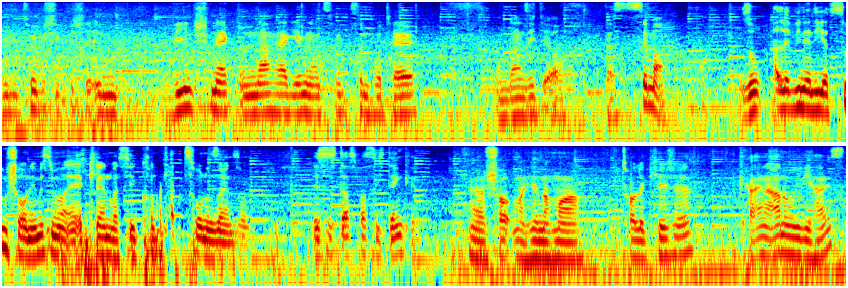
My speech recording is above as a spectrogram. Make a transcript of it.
wie die türkische Küche in Wien schmeckt. Und nachher gehen wir dann zurück zum Hotel. Und dann seht ihr auch das Zimmer. So, alle Wiener, die jetzt zuschauen, ihr müsst mir mal erklären, was hier Kontaktzone sein soll. Ist es das, was ich denke? Ja, schaut mal hier nochmal. Tolle Kirche. Keine Ahnung, wie die heißt.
